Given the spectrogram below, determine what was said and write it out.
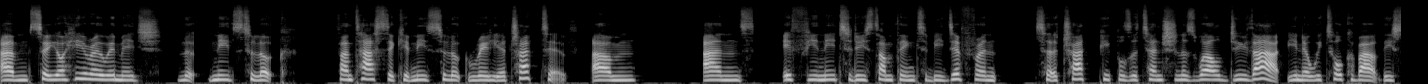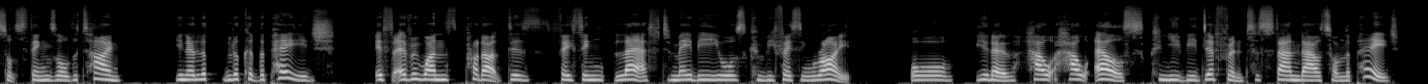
Um, so your hero image look, needs to look fantastic. It needs to look really attractive. Um, and if you need to do something to be different to attract people's attention as well, do that. You know, we talk about these sorts of things all the time. You know, look look at the page. If everyone's product is facing left, maybe yours can be facing right. Or, you know, how how else can you be different to stand out on the page?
